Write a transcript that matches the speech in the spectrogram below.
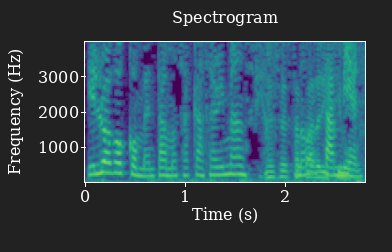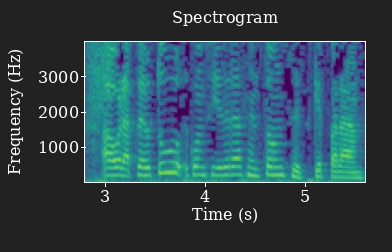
y luego comentamos a Catherine Mansfield. Eso está ¿no? padrísimo. También. Ahora, pero tú consideras entonces que para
